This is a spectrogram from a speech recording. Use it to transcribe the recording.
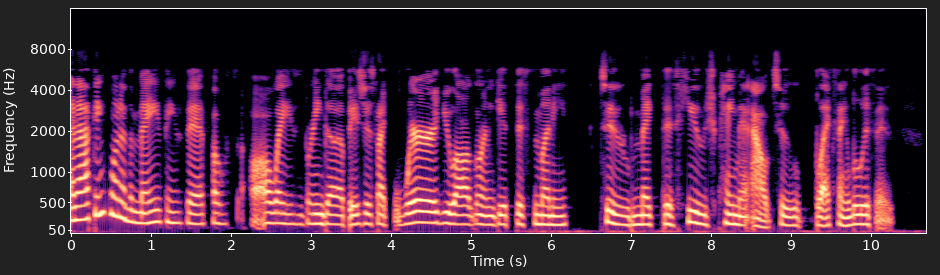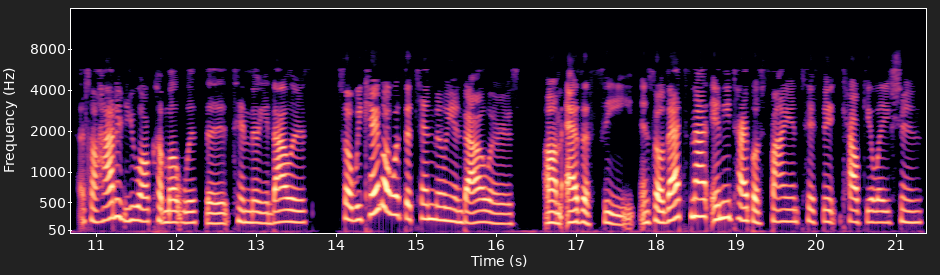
And I think one of the main things that folks always bring up is just like where are you are going to get this money to make this huge payment out to Black St. Louisans. So, how did you all come up with the $10 million? So, we came up with the $10 million um, as a seed. And so, that's not any type of scientific calculation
